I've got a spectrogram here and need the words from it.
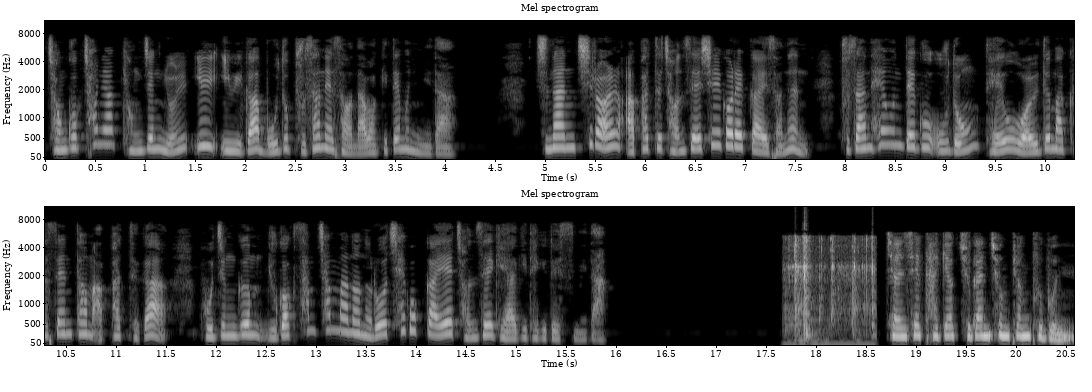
전국 청약 경쟁률 1, 2위가 모두 부산에서 나왔기 때문입니다. 지난 7월 아파트 전세 실거래가에서는 부산 해운대구 우동 대우 월드마크 센텀 아파트가 보증금 6억 3천만 원으로 최고가의 전세 계약이 되기도 했습니다. 전세 가격 주간 총평 부분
